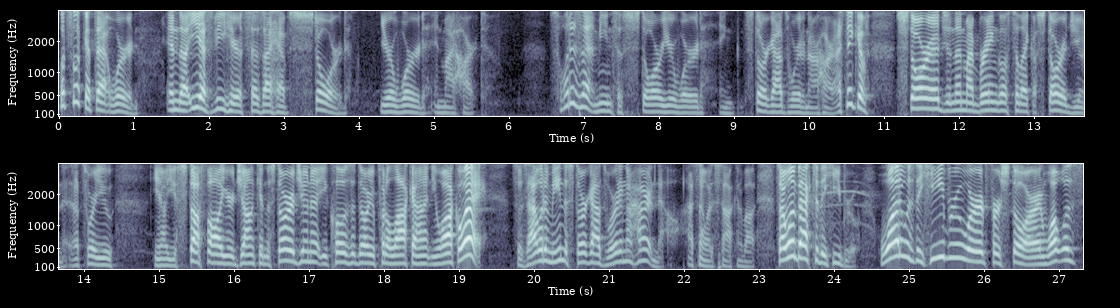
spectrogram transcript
Let's look at that word. In the ESV here, it says, I have stored your word in my heart. So, what does that mean to store your word and store God's word in our heart? I think of storage, and then my brain goes to like a storage unit. That's where you, you know, you stuff all your junk in the storage unit, you close the door, you put a lock on it, and you walk away. So, is that what it means to store God's word in our heart? No, that's not what it's talking about. So, I went back to the Hebrew. What was the Hebrew word for store, and what was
